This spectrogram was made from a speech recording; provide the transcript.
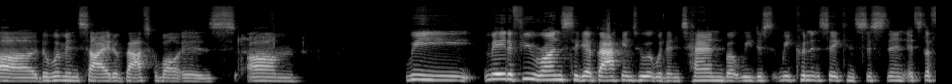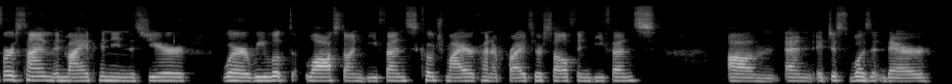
uh, the women's side of basketball is. Um, we made a few runs to get back into it within 10 but we just we couldn't stay consistent it's the first time in my opinion this year where we looked lost on defense. Coach Meier kind of prides herself in defense um and it just wasn't there.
